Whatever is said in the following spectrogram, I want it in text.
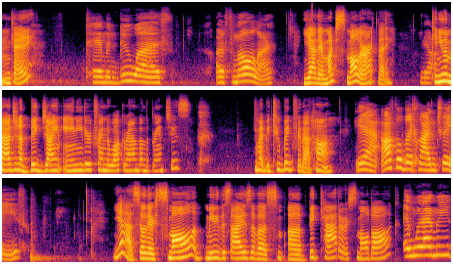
Okay. Tamanduas are smaller. Yeah, they're much smaller, aren't they? Yeah. Can you imagine a big giant anteater trying to walk around on the branches? He might be too big for that, huh? Yeah, also they climb trees. Yeah, so they're small, maybe the size of a, a big cat or a small dog. And when I mean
